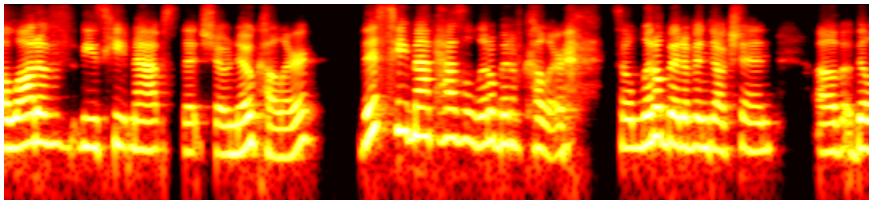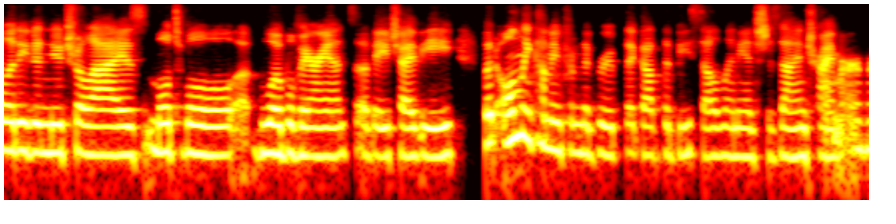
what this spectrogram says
a lot of these heat maps that show no color this heat map has a little bit of color. So a little bit of induction of ability to neutralize multiple global variants of hiv but only coming from the group that got the b cell lineage design trimer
